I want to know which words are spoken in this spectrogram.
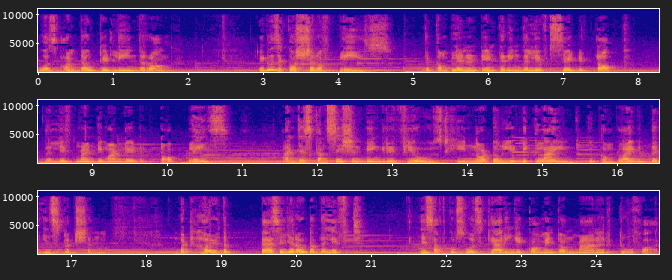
was undoubtedly in the wrong. It was a question of please. The complainant entering the lift said top. The liftman demanded top please. And this concession being refused, he not only declined to comply with the instruction, but hurled the passenger out of the lift. This, of course, was carrying a comment on manner too far.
